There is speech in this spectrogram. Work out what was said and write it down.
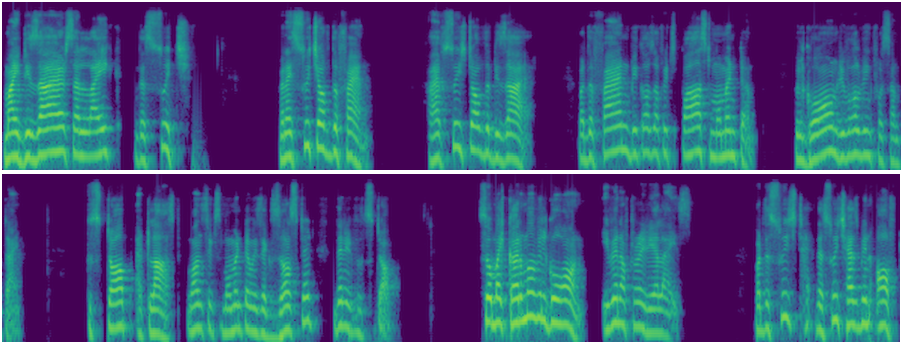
My desires are like the switch. When I switch off the fan, I have switched off the desire. But the fan, because of its past momentum, will go on revolving for some time to stop at last. Once its momentum is exhausted, then it will stop. So my karma will go on even after I realize. But the switch, the switch has been offed.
